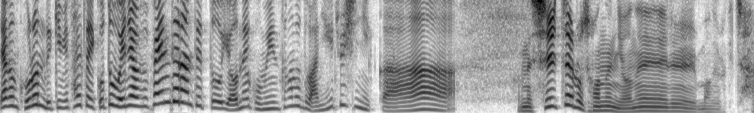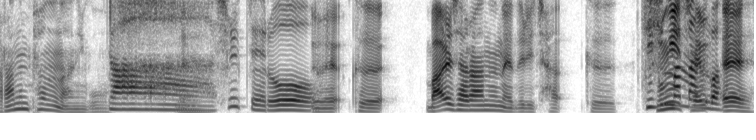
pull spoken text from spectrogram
약간 그런 느낌이 살짝 있고 또 왜냐하면 팬들한테 또 연애 고민 상담도 많이 해주시니까. 근데 실제로 저는 연애를 막 이렇게 잘하는 편은 아니고 아 실제로 왜그말 잘하는 애들이 자그 지식만 많은 거. 예,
